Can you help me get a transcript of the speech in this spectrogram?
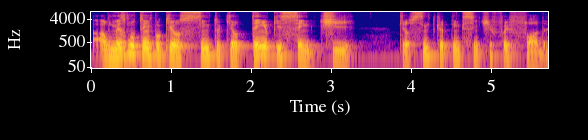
ao mesmo tempo que eu sinto que eu tenho que sentir que eu sinto que eu tenho que sentir foi foda.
